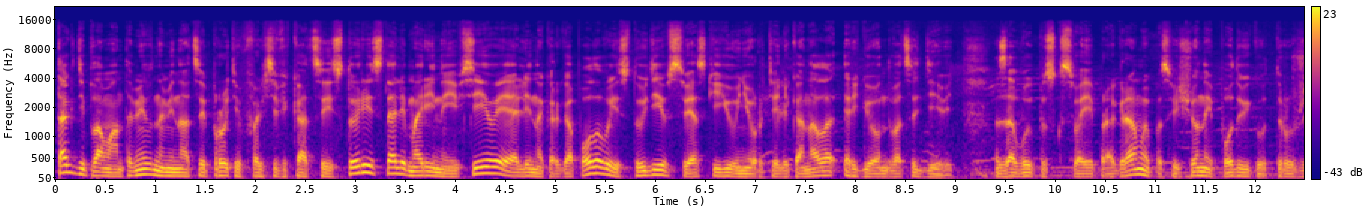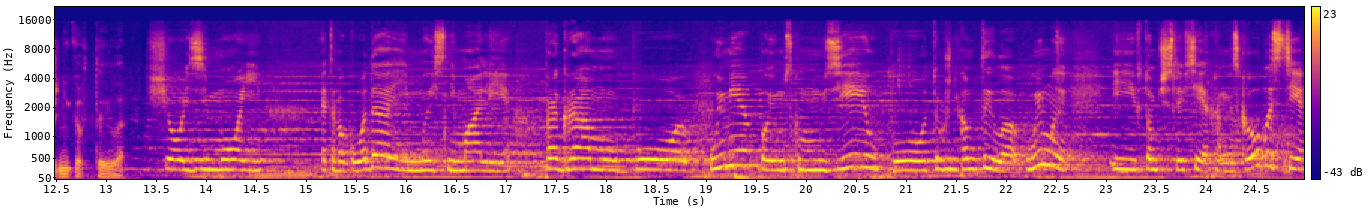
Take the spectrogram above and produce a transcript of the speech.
Так, дипломантами в номинации «Против фальсификации истории» стали Марина Евсеева и Алина Каргополова из студии в связке «Юниор» телеканала «Регион-29» за выпуск своей программы, посвященной подвигу тружеников тыла. Еще зимой этого года, и мы снимали программу по Уйме, по Уймскому музею, по тружникам тыла Уймы, и в том числе всей Архангельской области.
